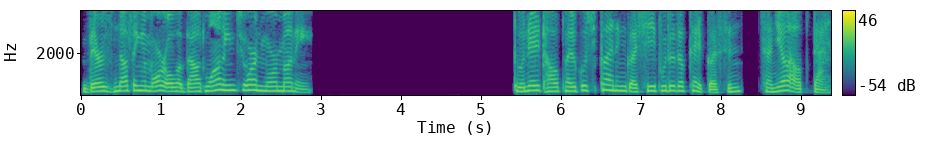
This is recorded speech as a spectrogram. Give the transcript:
There's nothing immoral about wanting to earn more money. 돈을 더 벌고 싶어 하는 것이 부도덕할 것은 전혀 없다.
